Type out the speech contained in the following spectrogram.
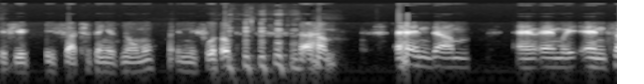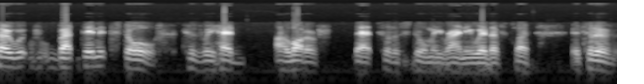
if you is such a thing as normal in this world. um, and um, and, and we and so, w- but then it stalled because we had a lot of that sort of stormy, rainy weather. So it sort of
